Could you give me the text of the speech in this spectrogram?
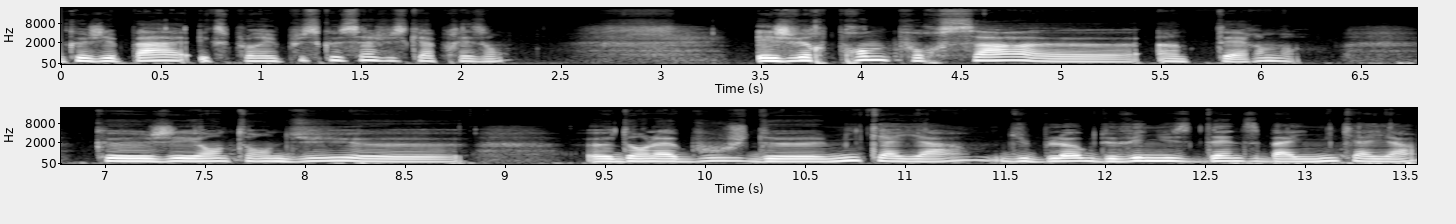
que j'ai pas exploré plus que ça jusqu'à présent. Et je vais reprendre pour ça euh, un terme que j'ai entendu euh, euh, dans la bouche de Mikaya, du blog de Venus Dance by Mikaya.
